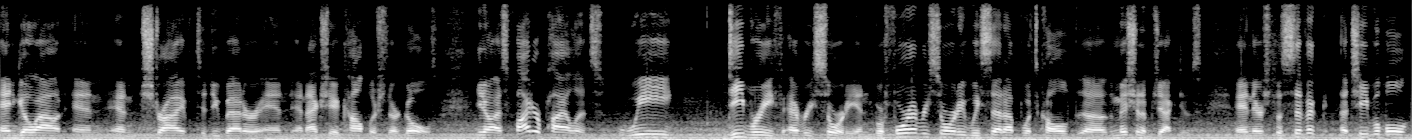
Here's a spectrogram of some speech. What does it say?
and go out and, and strive to do better and, and actually accomplish their goals. You know, as fighter pilots, we debrief every sortie. And before every sortie, we set up what's called uh, the mission objectives. And they're specific, achievable,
